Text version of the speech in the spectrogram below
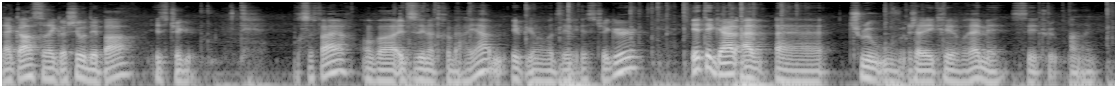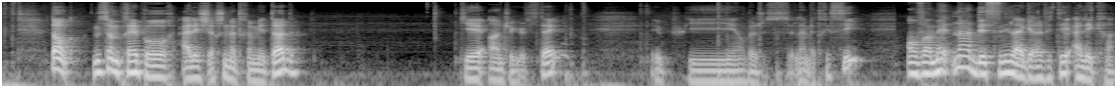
la case serait cochée au départ, is trigger. Pour ce faire, on va utiliser notre variable, et puis on va dire isTrigger est égal à, true, j'allais écrire vrai, mais c'est true en anglais. Donc, nous sommes prêts pour aller chercher notre méthode, qui est onTriggerStay. Et puis, on va juste la mettre ici. On va maintenant dessiner la gravité à l'écran.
